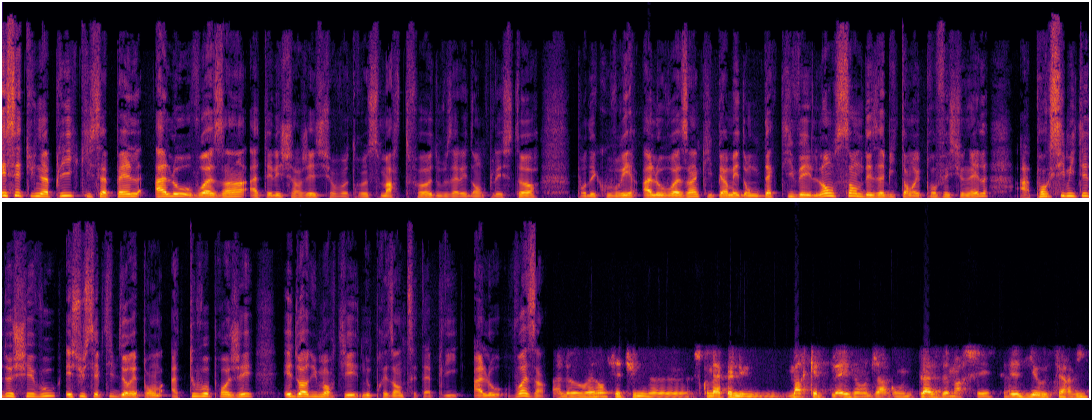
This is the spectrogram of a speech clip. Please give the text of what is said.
Et c'est une appli qui s'appelle Allo Voisin à télécharger sur votre smartphone. Vous allez dans Play Store pour découvrir Allo Voisin qui permet donc d'activer l'ensemble des habitants et professionnels à proximité de chez vous et susceptible de répondre à tous vos projets. Édouard Dumortier nous présente cette appli Allo Voisin. Allo Voisin, c'est une, ce qu'on appelle une marketplace dans le jargon, une place de marché dédiée au service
